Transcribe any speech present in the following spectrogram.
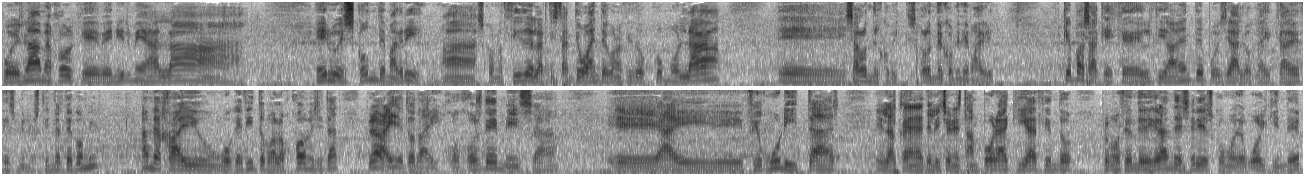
pues nada mejor que venirme a la Héroescon de Madrid, más conocido, el artista antiguamente conocido como la eh, Salón del Cómic, Salón del Cómic de Madrid. ¿Qué pasa? Que, que últimamente pues ya lo que hay cada vez es menos tiendas de cómics, han dejado ahí un huequecito para los cómics y tal, pero ahora hay de todo, hay juegos de mesa, eh, hay figuritas, en las cadenas de televisión están por aquí haciendo promoción de grandes series como The Walking Dead,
